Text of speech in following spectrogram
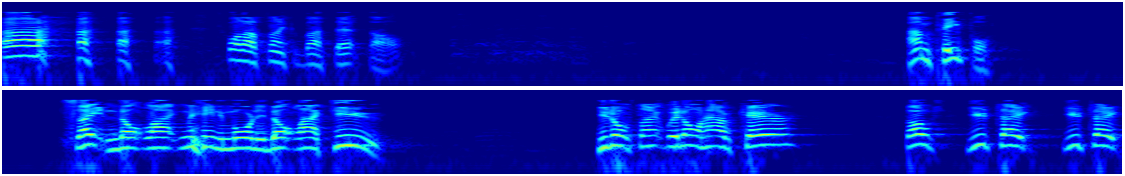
ha. That's what I think about that thought. I'm people. Satan don't like me anymore than he don't like you. You don't think we don't have care? Folks, you take you take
